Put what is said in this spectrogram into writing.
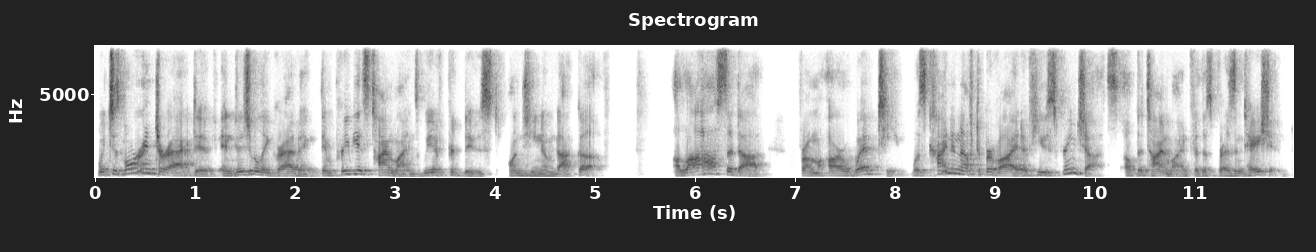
which is more interactive and visually grabbing than previous timelines we have produced on genome.gov. Alaha Sadat from our web team was kind enough to provide a few screenshots of the timeline for this presentation.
